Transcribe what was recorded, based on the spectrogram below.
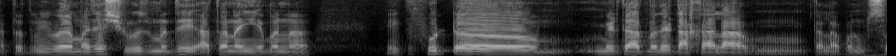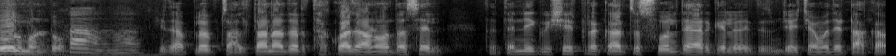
आता तुम्ही माझ्या शूजमध्ये आता नाही आहे पण एक फूट मिळतं आतमध्ये टाकायला. त्याला आपण सोल म्हणतो. की जर आपलं चालताना जर थकवा जाणवत असेल तर त्यांनी एक विशेष प्रकारचं सोल तयार केलेलं आहे. ते तुमच्या याच्यामध्ये टाका.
